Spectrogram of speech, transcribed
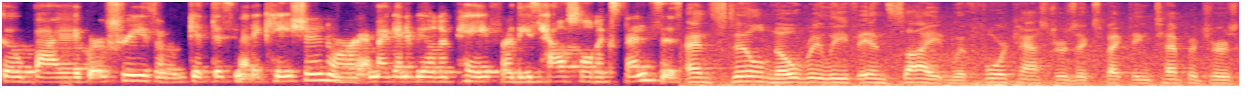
go buy groceries or get this medication or am I going to be able to pay for these household expenses? And still no relief in sight with forecasters expecting temperatures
